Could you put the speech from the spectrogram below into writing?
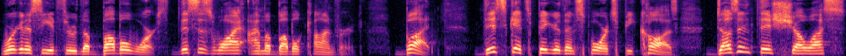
we're going to see it through. The bubble works. This is why I'm a bubble convert. But this gets bigger than sports because doesn't this show us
